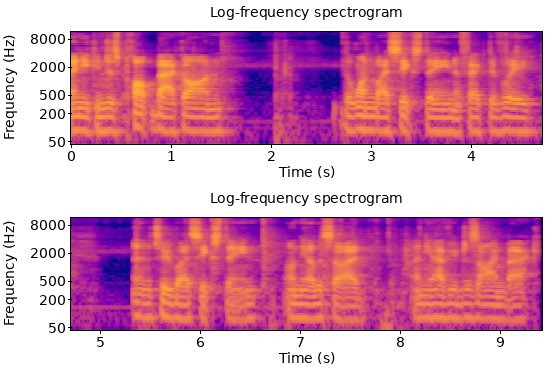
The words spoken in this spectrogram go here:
And you can just pop back on the 1x16 effectively and a 2x16 on the other side and you have your design back.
